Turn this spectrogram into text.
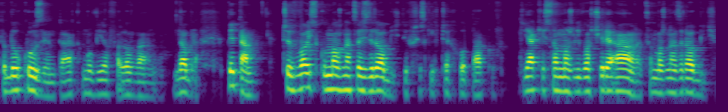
to był kuzyn, tak? Mówi o falowaniu. Dobra, pytam, czy w wojsku można coś zrobić, tych wszystkich trzech chłopaków? Jakie są możliwości realne? Co można zrobić?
